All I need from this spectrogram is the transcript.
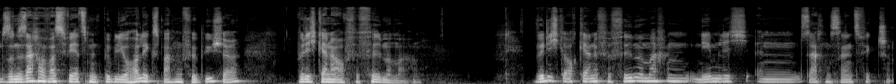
so eine Sache, was wir jetzt mit Biblioholics machen für Bücher, würde ich gerne auch für Filme machen. Würde ich auch gerne für Filme machen, nämlich in Sachen Science Fiction.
